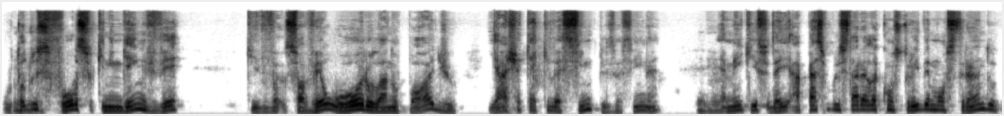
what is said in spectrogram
O, todo uhum. o esforço que ninguém vê, que só vê o ouro lá no pódio e acha que aquilo é simples, assim, né? Uhum. É meio que isso. Daí a peça publicitária ela é construída mostrando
